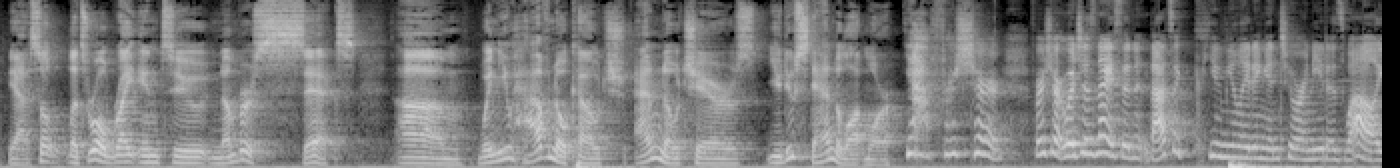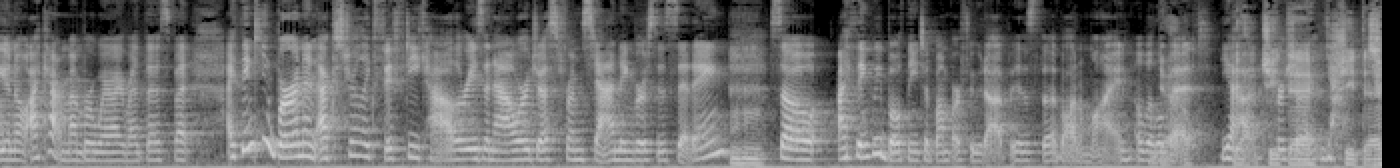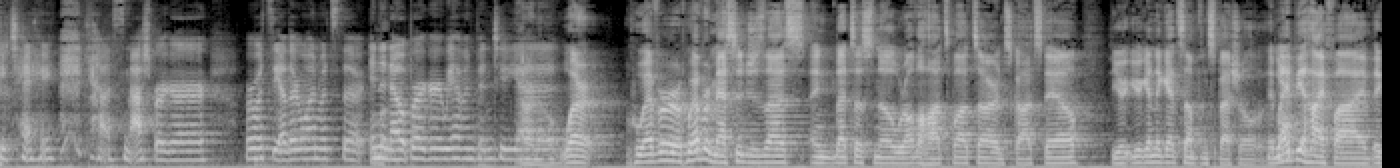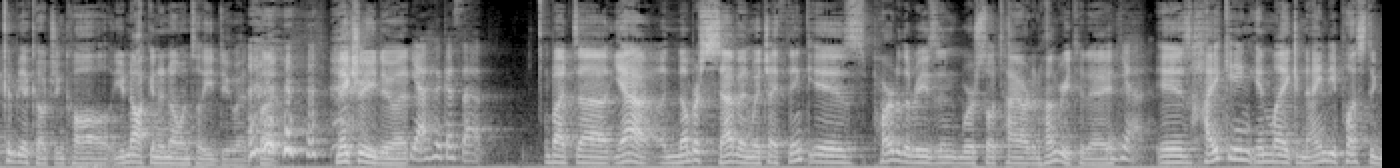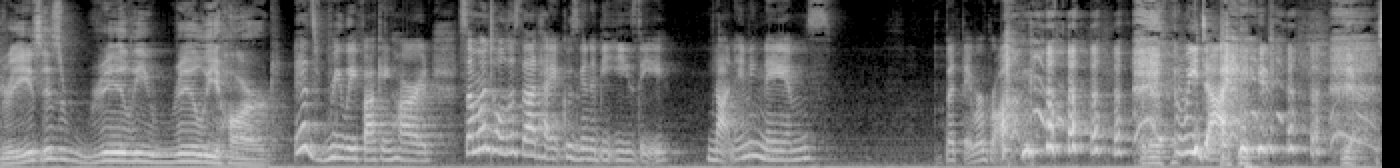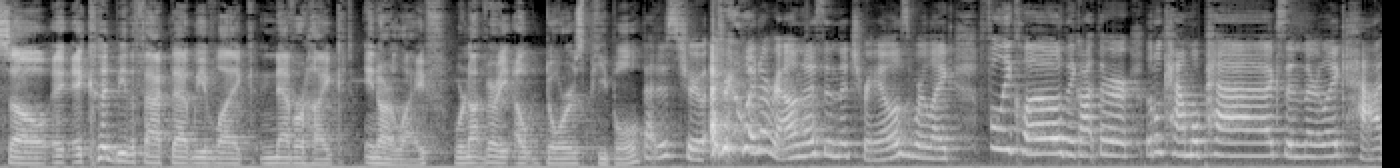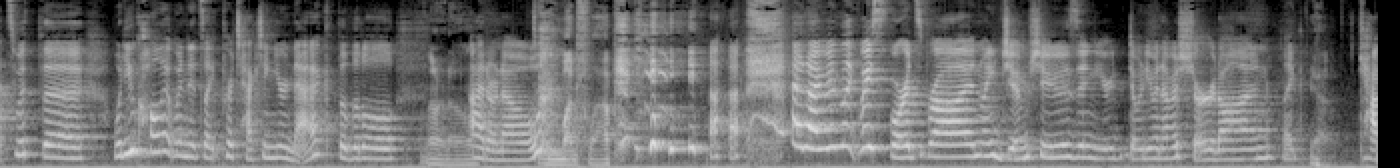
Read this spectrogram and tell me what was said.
Yeah, so let's roll right into number six. Um, when you have no couch and no chairs, you do stand a lot more. Yeah, for sure. For sure. Which is nice. And that's accumulating into our NEAT as well. You know, I can't remember where I read this, but I think you burn an extra like 50 calories an hour just from standing versus sitting. Mm-hmm. So I think we both need to bump our food up, is the bottom line a little Yeah. bit. Yeah, Yeah, cheat for day. sure. Yeah, Cheat day. Cheat day. Yeah, smash burger. Or what's the other one? What's the In and Out burger we haven't been to yet? I don't know. Where whoever whoever messages us and lets us know where all the hotspots are in Scottsdale, you're, you're going to get something special. It Yeah. might be a high five. It could be a coaching call. You're not going to know until you do it, but make sure you do it. Yeah, hook us up. But uh, yeah, uh, number seven, which I think is part of the reason we're so tired and hungry today, Yeah. is hiking in like 90 plus degrees is really, really hard. It's really fucking hard. Someone told us that hike was going to be easy. Not naming names, but they were wrong. We died. Yeah. So it, it could be the fact that we've like never hiked in our life. We're not very outdoors people. That is true. Everyone around us in the trails were like fully clothed. They got their little CamelBaks and their like hats with the what do you call it when it's like protecting your neck? The little I don't know. I don't know. mud flap. yeah. And I'm in like my sports bra and my gym shoes and you don't even have a shirt on. Like Yeah.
